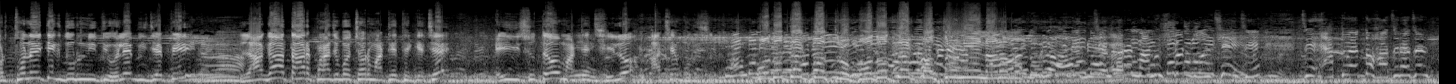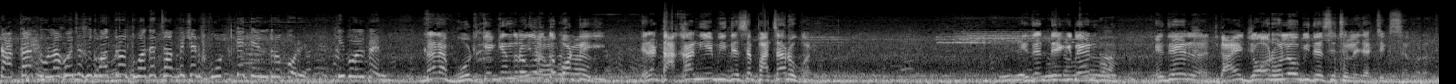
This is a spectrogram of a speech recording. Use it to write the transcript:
অর্থনৈতিক দুর্নীতি হলে বিজেপি লাগাতার পাঁচ বছর মাঠে থেকেছে। এই ইস্যুতেও মাঠে ছিল আছে ভবিষ্যতে পদত্যাগ পত্র পদত্যাগ পত্র নিয়ে নানা মানুষজন বলছেন যে যে এত এত হাজার হাজার টাকা তোলা হয়েছে শুধুমাত্র দু হাজার ছাব্বিশের ভোটকে কেন্দ্র করে। কি বলবেন? না না ভোটকে কেন্দ্র করে তো বটেই। এরা টাকা নিয়ে বিদেশে পাচারও করে। এদের দেখবেন এদের গায়ে জ্বর হলেও বিদেশে চলে যায় চিকিৎসা করাতে।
